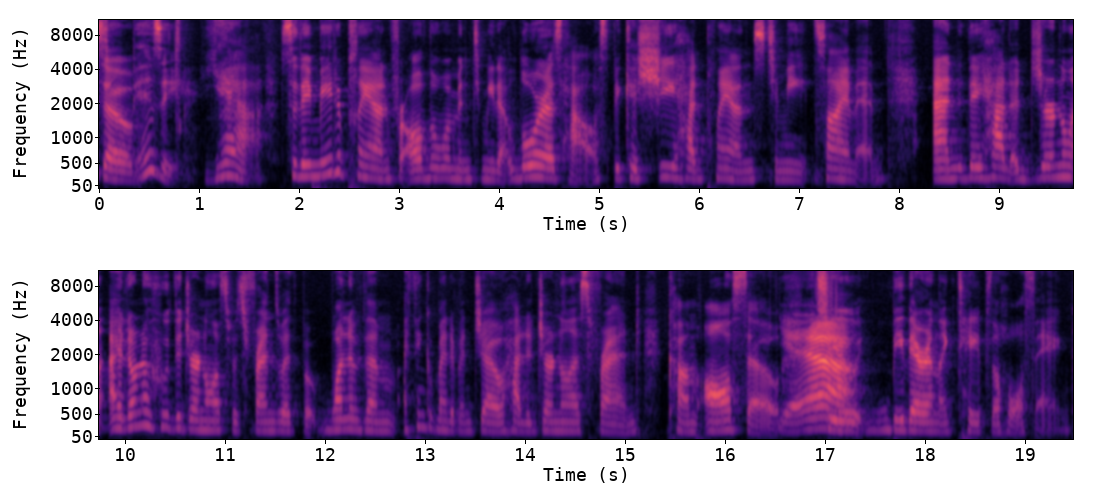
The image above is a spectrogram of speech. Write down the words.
so Busy. yeah. So they made a plan for all the women to meet at Laura's house because she had plans to meet Simon. And they had a journal. I don't know who the journalist was friends with, but one of them, I think it might have been Jo, had a journalist friend come also Yeah. to be there and like tape the whole thing.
